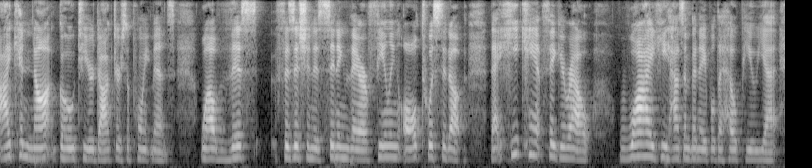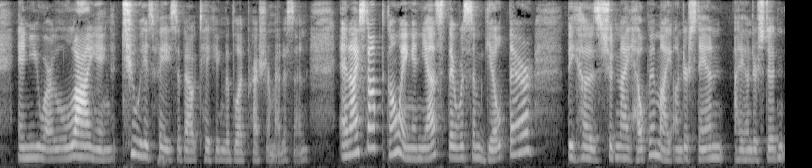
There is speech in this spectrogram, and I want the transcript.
I cannot go to your doctor's appointments while this physician is sitting there feeling all twisted up that he can't figure out why he hasn't been able to help you yet. And you are lying to his face about taking the blood pressure medicine. And I stopped going. And yes, there was some guilt there because shouldn't I help him? I understand, I understood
